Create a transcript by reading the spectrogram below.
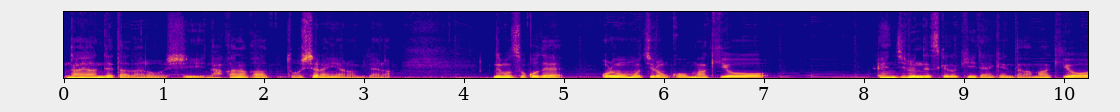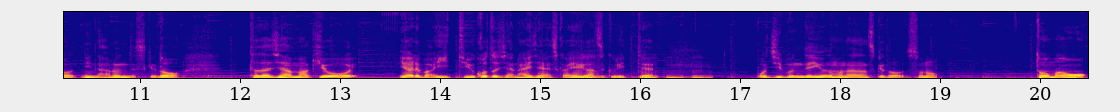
悩んでただろうしなかなかどうしたらいいんやろみたいな。でもそこで俺ももちろんこう牧雄を演じるんですけど桐谷健太が牧雄になるんですけどただじゃあ牧雄をやればいいっていうことじゃないじゃないですか映画作りって。うんうんうんうん、自分で言うのもなんなんですけどそのトーマを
